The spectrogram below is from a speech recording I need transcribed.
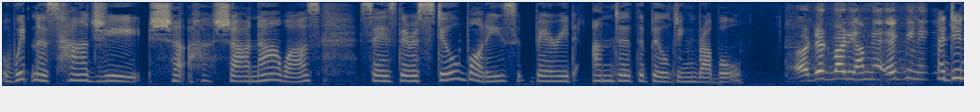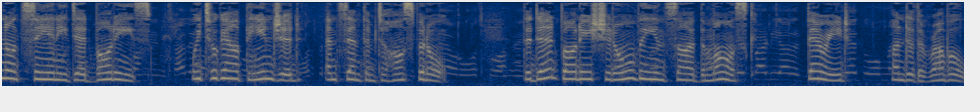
Witness Haji Shahnawaz says there are still bodies buried under the building rubble. I did not see any dead bodies. We took out the injured and sent them to hospital. The dead bodies should all be inside the mosque, buried under the rubble.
